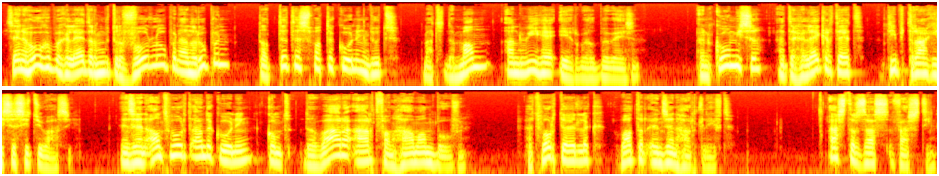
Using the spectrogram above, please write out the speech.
Zijn hoge begeleider moet er voorlopen en roepen dat dit is wat de koning doet met de man aan wie hij eer wil bewijzen. Een komische en tegelijkertijd diep tragische situatie. In zijn antwoord aan de koning komt de ware aard van Haman boven. Het wordt duidelijk wat er in zijn hart leeft. Esther 6, vers 10.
